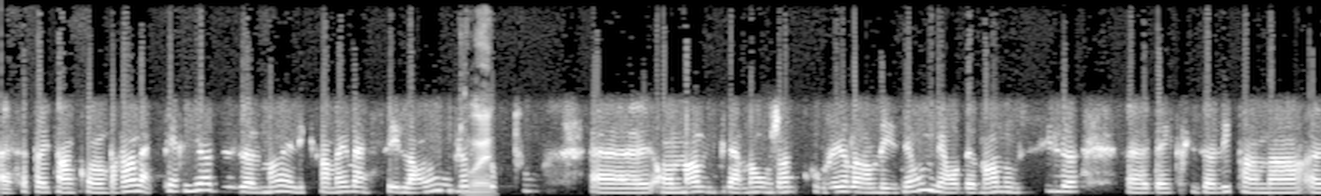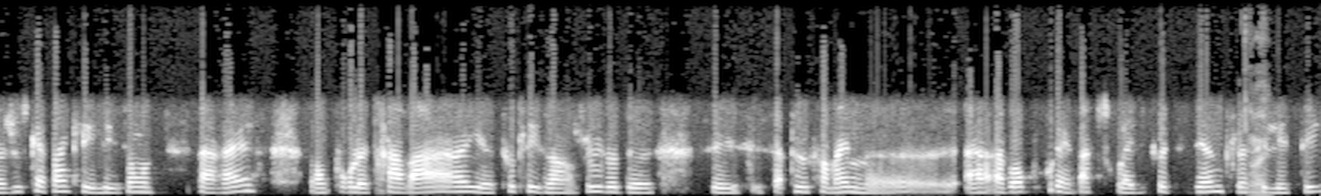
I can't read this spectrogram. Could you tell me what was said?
euh, ça peut être encombrant. La période d'isolement elle est quand même assez longue surtout euh, on demande évidemment aux gens de couvrir leurs lésions mais on demande aussi là d'être isolés pendant jusqu'à temps que les lésions disparaissent donc pour le travail tous les enjeux là, de ça peut quand même euh, avoir beaucoup d'impact sur la vie quotidienne. Puis là, c'est l'été.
